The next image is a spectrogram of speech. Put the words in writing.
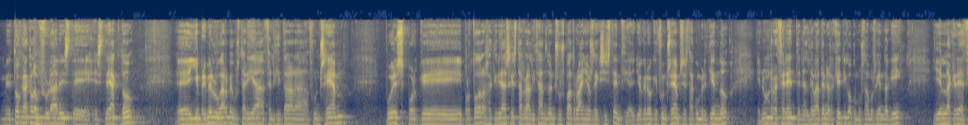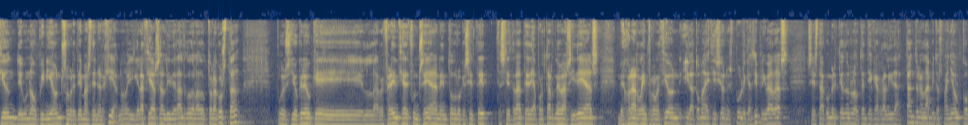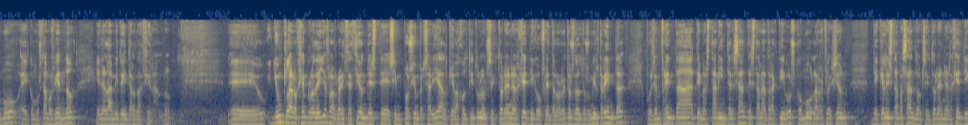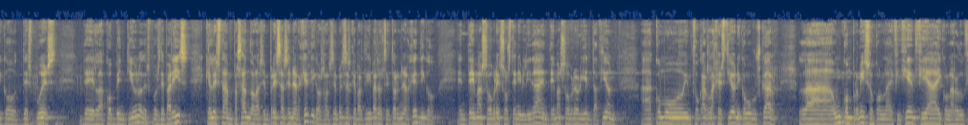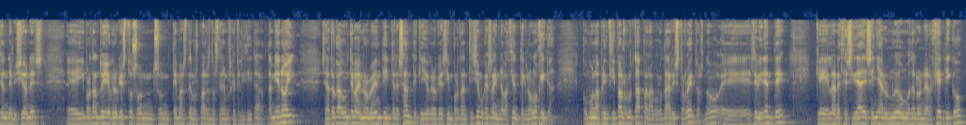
Me toca clausurar este, este acto eh, y en primer lugar me gustaría felicitar a FUNSEAM pues porque por todas las actividades que está realizando en sus cuatro años de existencia. Yo creo que FUNSEAM se está convirtiendo en un referente en el debate energético, como estamos viendo aquí, y en la creación de una opinión sobre temas de energía. Y gracias al liderazgo de la doctora Costa, pues yo creo que la referencia de FUNSEAN en todo lo que se, trate de aportar nuevas ideas, mejorar la información y la toma de decisiones públicas y privadas se está convirtiendo en una auténtica realidad, tanto en el ámbito español como, eh, como estamos viendo, en el ámbito internacional. Eh, y un claro ejemplo de ello es la organización de este simposio empresarial que bajo el título El sector energético frente a los retos del 2030 pues enfrenta temas tan interesantes, tan atractivos como la reflexión de qué le está pasando al sector energético después de la COP21, después de París, qué le están pasando a las empresas energéticas, a las empresas que participan en el sector energético en temas sobre sostenibilidad, en temas sobre orientación a cómo enfocar la gestión y cómo buscar un compromiso con la eficiencia y con la reducción de emisiones. Eh, y por tanto yo creo que estos son, temas de los cuales nos tenemos que felicitar. También hoy se ha tocado un tema enormemente interesante que yo creo que es importantísimo, que es la innovación tecnológica como la principal ruta para abordar estos retos. ¿no? Eh, es evidente que la necesidad de diseñar un nuevo modelo energético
